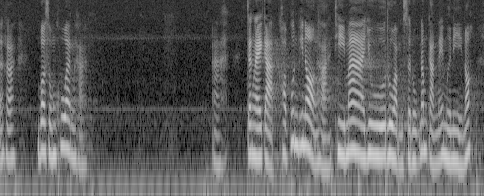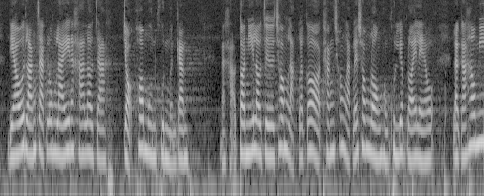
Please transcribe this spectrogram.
นะคะบ่สมควรค่ะอะจังไรกะขอบคุณพี่น้องค่ะ ทีมาอยู่รวมสนุกน้ำกันในมือนีเนาะเดี๋ยวหลังจากลงไลฟ์นะคะ เราจะเจาะข้อมูลคุณเหมือนกันนะคะ ตอนนี้เราเจอช่องหลักแล้วก็ทั้งช่องหลักและช่องรองของคุณเรียบร้อยแล้ว แล้วก็เฮามี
